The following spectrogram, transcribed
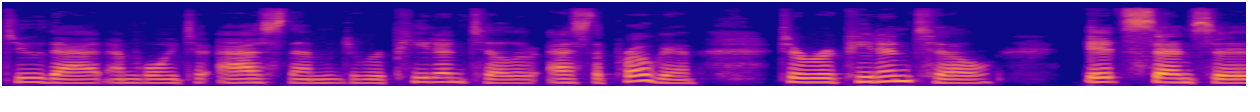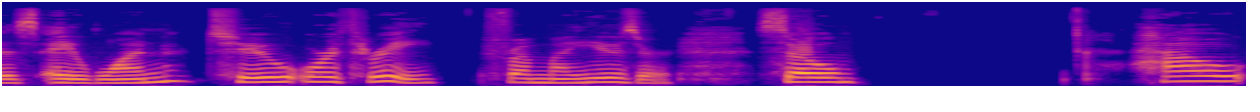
do that. I'm going to ask them to repeat until, or ask the program to repeat until it senses a one, two, or three from my user. So how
